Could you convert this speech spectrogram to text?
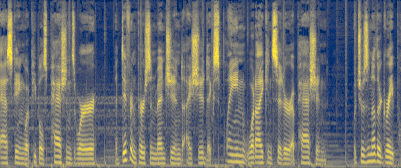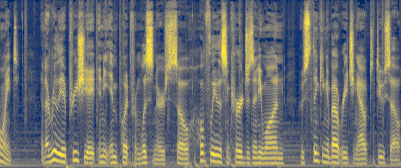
asking what people's passions were, a different person mentioned I should explain what I consider a passion, which was another great point. And I really appreciate any input from listeners, so hopefully this encourages anyone who's thinking about reaching out to do so.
